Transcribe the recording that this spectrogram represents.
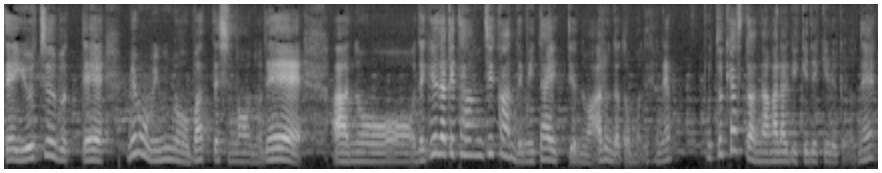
て YouTube って目も耳も奪ってしまうのであのできるだけ短時間で見たいっていうのはあるんだと思うんですよね。ポッドキャストはながら聞きできるけどね。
